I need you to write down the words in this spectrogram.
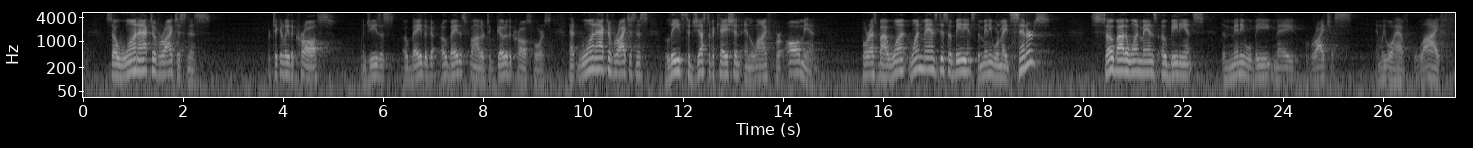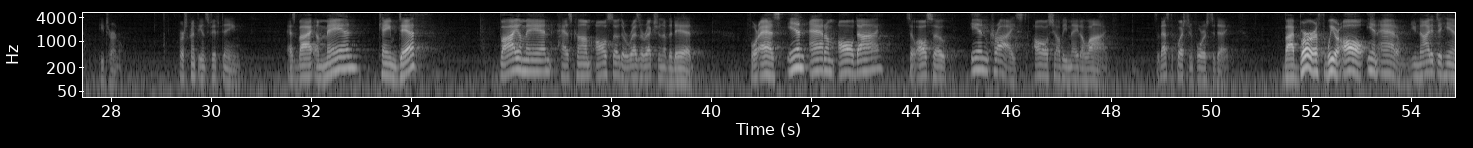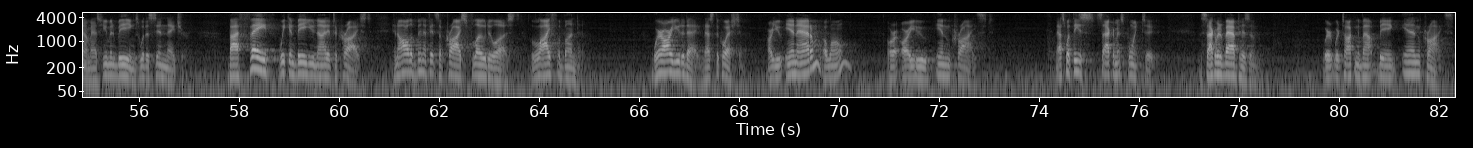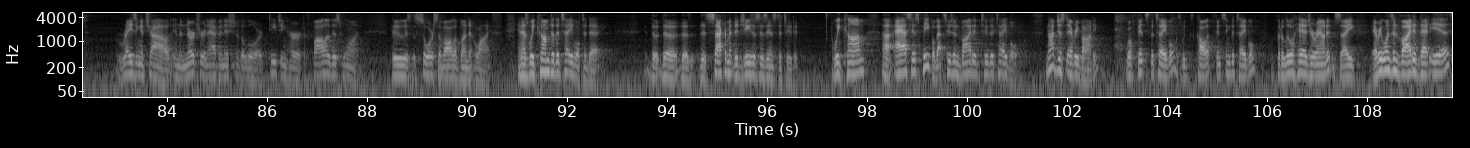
so one act of righteousness, particularly the cross, when Jesus obeyed, the, obeyed his Father to go to the cross for us, that one act of righteousness leads to justification and life for all men. For as by one, one man's disobedience the many were made sinners, so by the one man's obedience, the many will be made righteous, and we will have life eternal. 1 Corinthians 15. As by a man came death, by a man has come also the resurrection of the dead. For as in Adam all die, so also in Christ all shall be made alive. So that's the question for us today. By birth, we are all in Adam, united to him as human beings with a sin nature. By faith, we can be united to Christ. And all the benefits of Christ flow to us life abundant. Where are you today? That's the question. Are you in Adam alone? Or are you in Christ? That's what these sacraments point to. The sacrament of baptism, we're, we're talking about being in Christ, raising a child in the nurture and admonition of the Lord, teaching her to follow this one who is the source of all abundant life. And as we come to the table today, the, the, the, the sacrament that Jesus has instituted, we come uh, as his people. That's who's invited to the table. Not just everybody. We'll fence the table, as we call it, fencing the table. We'll put a little hedge around it and say, Everyone's invited that is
